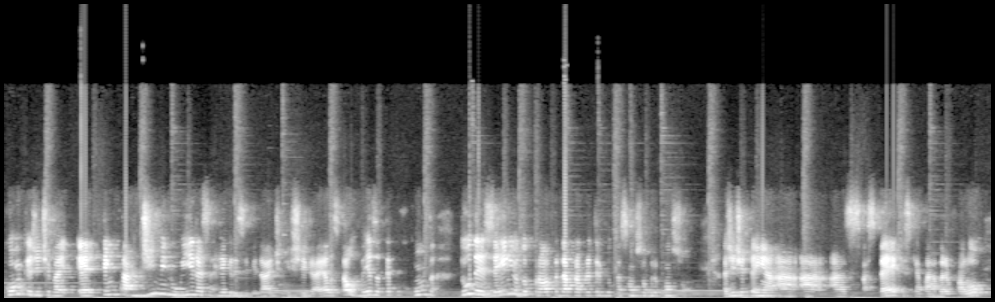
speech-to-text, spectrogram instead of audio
como que a gente vai é, tentar diminuir essa regressividade que chega a elas, talvez até por conta do desenho do próprio, da própria tributação sobre o consumo. A gente tem a, a, a, as, as PECs que a Bárbara falou,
